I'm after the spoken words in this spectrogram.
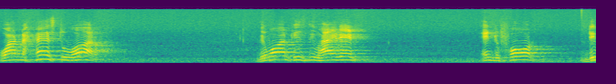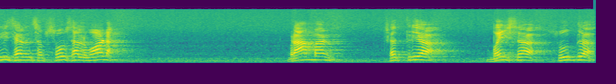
one has to work. The work is divided into four divisions of social order. Brahman, Kshatriya, Vaishya, Sudra,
